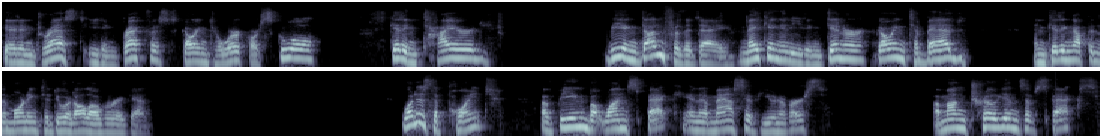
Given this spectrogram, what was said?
getting dressed, eating breakfast, going to work or school, getting tired, being done for the day, making and eating dinner, going to bed, and getting up in the morning to do it all over again. What is the point of being but one speck in a massive universe? Among trillions of specks,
